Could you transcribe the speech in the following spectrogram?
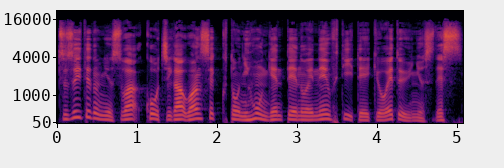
続いてのニュースは、コーチがワンセックと日本限定の NFT 提供へというニュースです。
